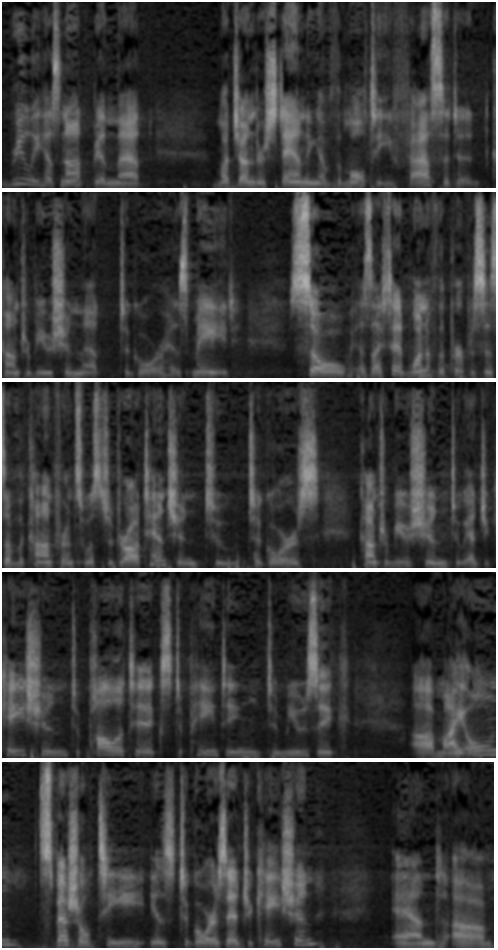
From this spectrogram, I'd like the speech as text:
really has not been that much understanding of the multifaceted contribution that Tagore has made. So, as I said, one of the purposes of the conference was to draw attention to Tagore's contribution to education, to politics, to painting, to music. Uh, my own specialty is Tagore's education, and um,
